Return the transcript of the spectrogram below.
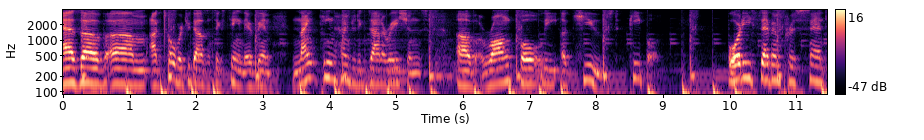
as of um, October 2016, there have been 1,900 exonerations of wrongfully accused people. 47%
